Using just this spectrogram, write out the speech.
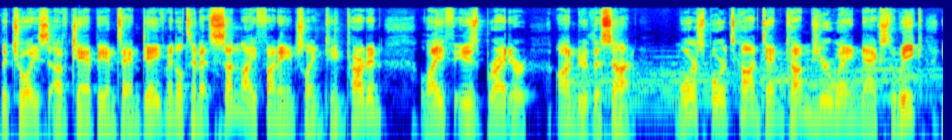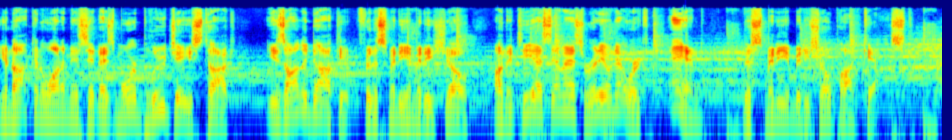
the choice of champions, and Dave Middleton at Sun Life Financial in Kincardine. Life is brighter under the sun. More sports content comes your way next week. You're not going to want to miss it as more Blue Jays talk is on the docket for the Smitty and Mitty Show on the TSMS Radio Network and the Smitty and Mitty Show podcast.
